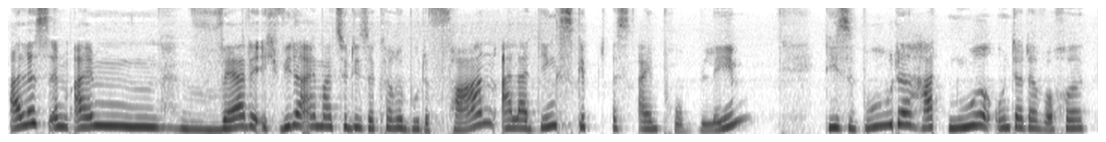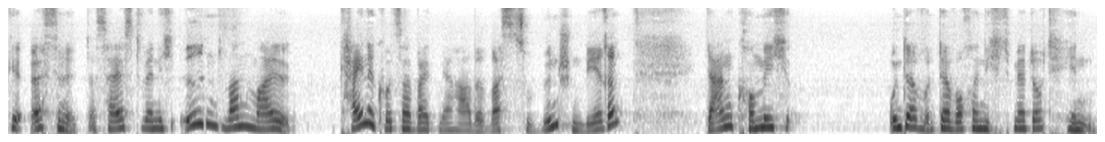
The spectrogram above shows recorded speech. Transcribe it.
Alles in allem werde ich wieder einmal zu dieser Currybude fahren. Allerdings gibt es ein Problem. Diese Bude hat nur unter der Woche geöffnet. Das heißt, wenn ich irgendwann mal keine Kurzarbeit mehr habe, was zu wünschen wäre, dann komme ich unter der Woche nicht mehr dorthin.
